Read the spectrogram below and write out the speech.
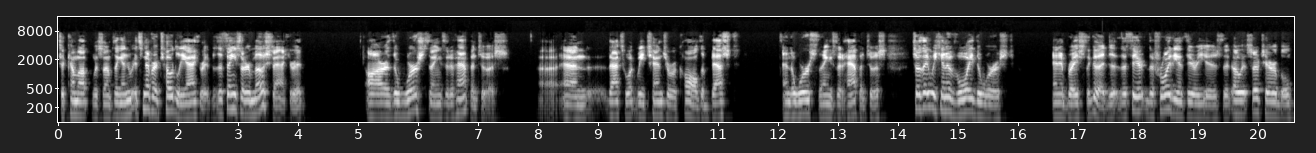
to come up with something, and it's never totally accurate. But the things that are most accurate are the worst things that have happened to us. Uh, and that's what we tend to recall. The best and the worst things that happen to us so that we can avoid the worst and embrace the good. The, the, theory, the Freudian theory is that, oh, it's so terrible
